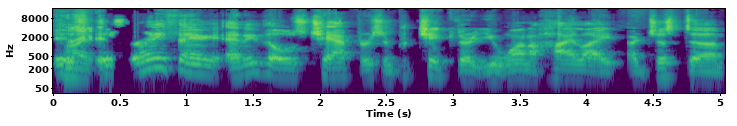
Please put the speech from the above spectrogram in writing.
Is, right. is there anything, any of those chapters in particular you want to highlight or just uh,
